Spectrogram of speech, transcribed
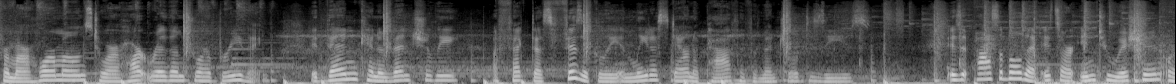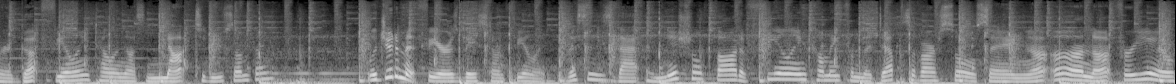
from our hormones to our heart rhythm to our breathing. It then can eventually affect us physically and lead us down a path of eventual disease. Is it possible that it's our intuition or a gut feeling telling us not to do something? Legitimate fear is based on feeling. This is that initial thought of feeling coming from the depths of our soul saying, uh uh, not for you,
